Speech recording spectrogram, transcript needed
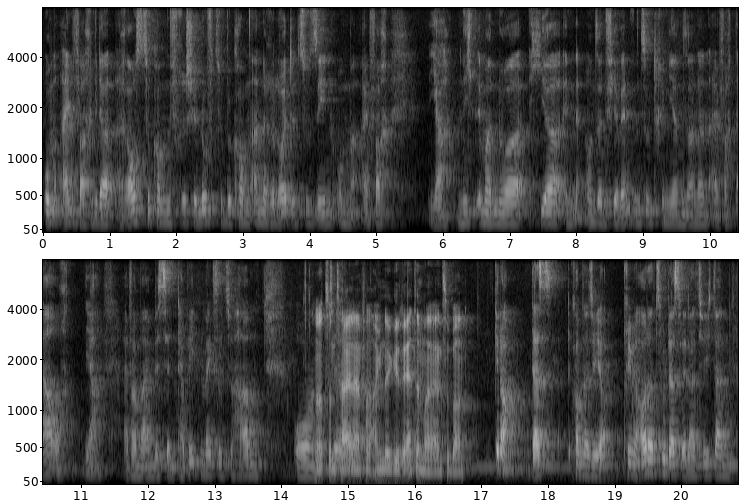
um einfach wieder rauszukommen, frische Luft zu bekommen, andere Leute zu sehen, um einfach ja, nicht immer nur hier in unseren vier Wänden zu trainieren, sondern einfach da auch, ja, einfach mal ein bisschen Tapetenwechsel zu haben. Und, Oder zum Teil äh, einfach andere Geräte mal einzubauen. Genau, das kommt natürlich auch, primär auch dazu, dass wir natürlich dann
